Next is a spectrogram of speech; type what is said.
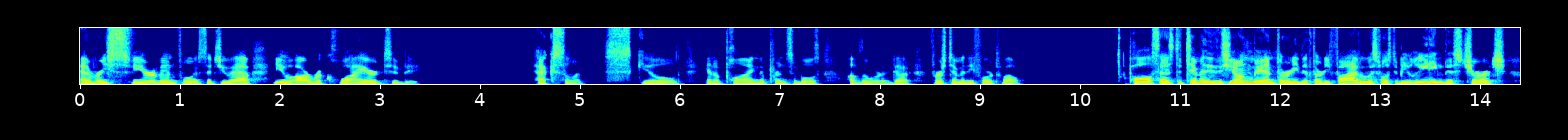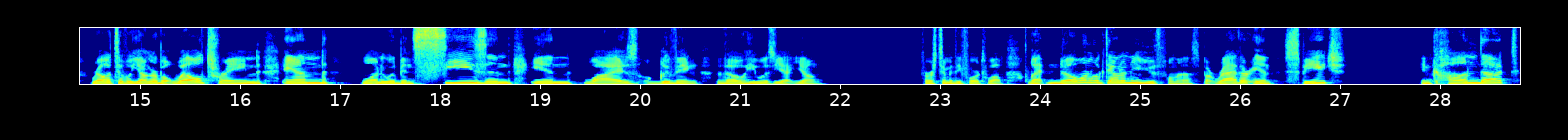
every sphere of influence that you have, you are required to be excellent, skilled in applying the principles of the Word of God. 1 Timothy 4:12. Paul says to Timothy, this young man, 30 to 35, who was supposed to be leading this church, relatively younger but well trained, and one who had been seasoned in wise living, though he was yet young. 1 Timothy 4:12. Let no one look down on your youthfulness, but rather in speech, in conduct,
